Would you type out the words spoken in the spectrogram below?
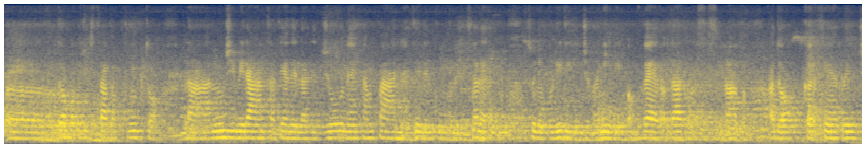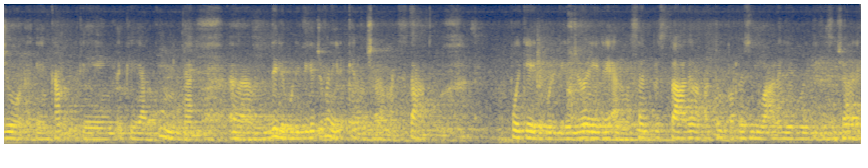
eh, dopo che c'è stata appunto la lungimiranza sia della regione Campania sia del comune di Salerno sulle politiche giovanili, ovvero dare un assessorato ad hoc sia in regione che, in che, che al comune eh, delle politiche giovanili che non c'era mai stato poiché le politiche giovanili erano sempre state una parte un po' residuale delle politiche sociali,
